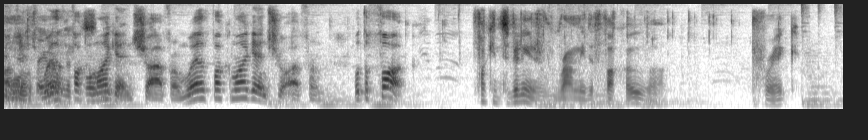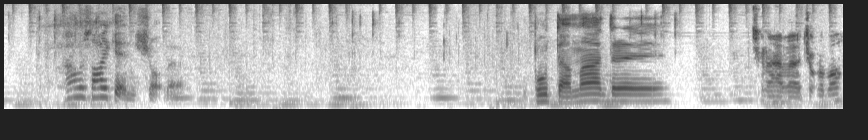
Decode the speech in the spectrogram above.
I'm just, where the the fuck am I getting shot at from? Where the fuck am I getting shot at from? What the fuck? Fucking civilians ran me the fuck over. Prick. How was I getting shot there? Puta madre. Just gonna have a chocolate bar.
